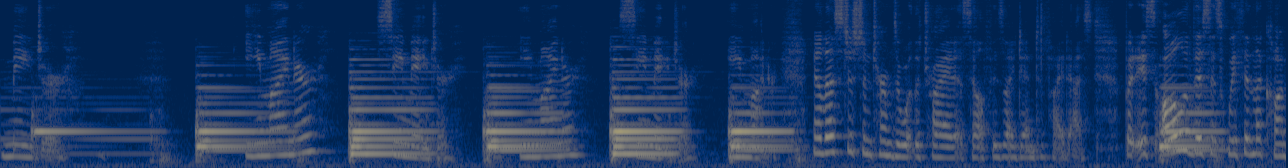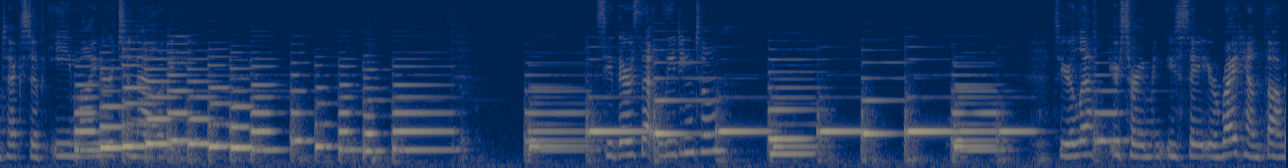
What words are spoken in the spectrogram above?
major. E minor, C major, E minor, C major, E minor. Now that's just in terms of what the triad itself is identified as. But it's all of this is within the context of E minor tonality. See, there's that leading tone. Your left, you're sorry, you say your right hand thumb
